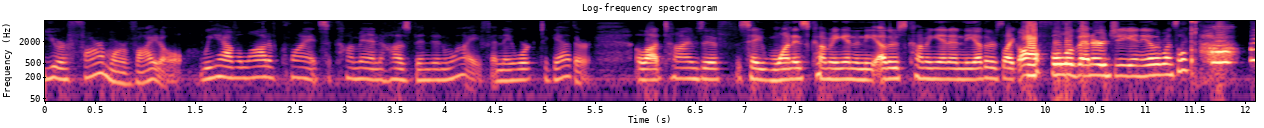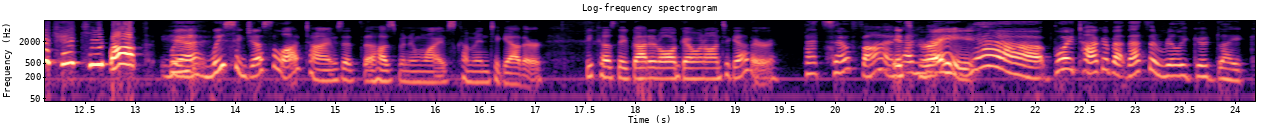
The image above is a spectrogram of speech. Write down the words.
You're far more vital. We have a lot of clients that come in, husband and wife, and they work together. A lot of times, if, say, one is coming in and the other's coming in, and the other's like, oh, full of energy, and the other one's like, oh, I can't keep up. Yeah. We, we suggest a lot of times that the husband and wives come in together because they've got it all going on together. That's so fun. It's And then- great. yeah. Boy, talk about that's a really good like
